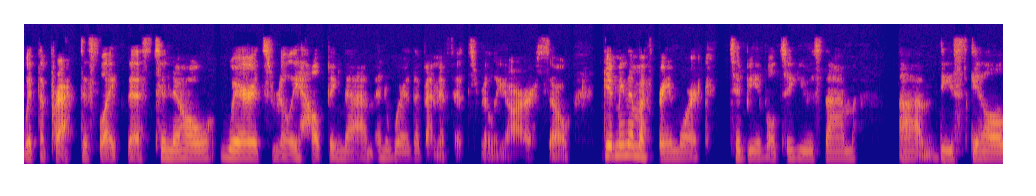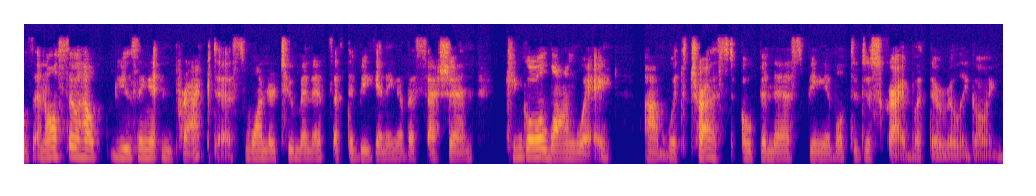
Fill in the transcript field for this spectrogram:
with a practice like this to know where it's really helping them and where the benefits really are. So, giving them a framework to be able to use them, um, these skills, and also help using it in practice. One or two minutes at the beginning of a session can go a long way um, with trust, openness, being able to describe what they're really going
